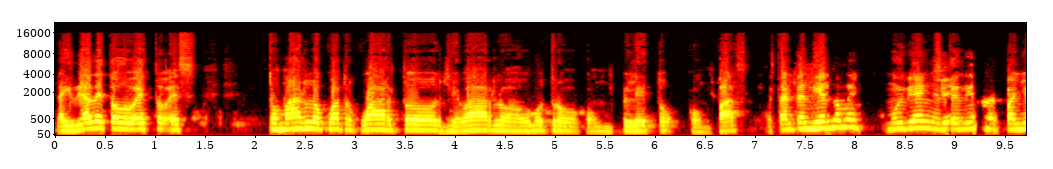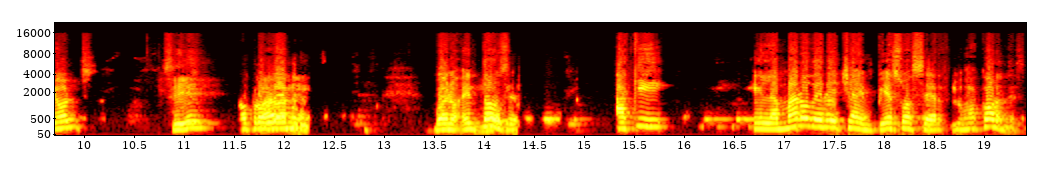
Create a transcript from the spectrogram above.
La idea de todo esto es tomarlo cuatro cuartos, llevarlo a otro completo compás. ¿Está entendiéndome? Muy bien, Sí. entendiendo el español. Sí, No problema. claramente. Bueno, entonces, aquí en la mano derecha empiezo a hacer los acordes,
